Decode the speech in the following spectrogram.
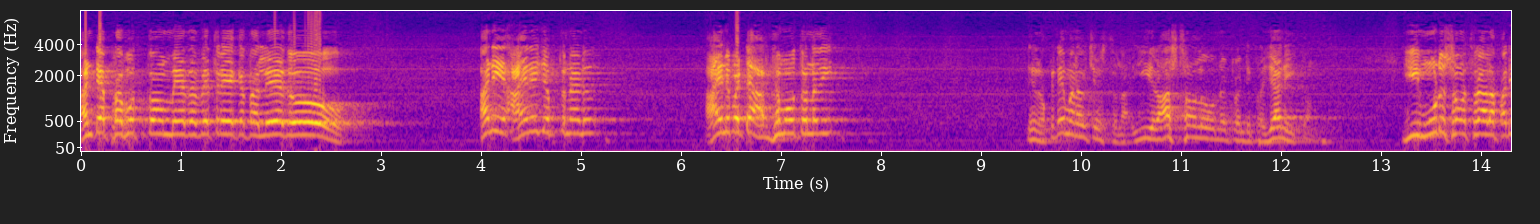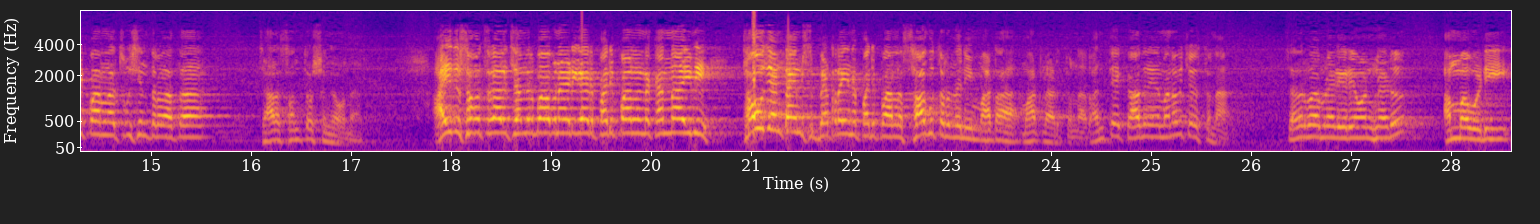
అంటే ప్రభుత్వం మీద వ్యతిరేకత లేదు అని ఆయనే చెప్తున్నాడు. ఆయన బట్టి అర్థమవుతున్నది. నేను ఒకటే మనవి చేస్తున్నా. ఈ రాష్ట్రంలో ఉన్నటువంటి ప్రజానీకం ఈ మూడు సంవత్సరాల పరిపాలన చూసిన తర్వాత చాలా సంతోషంగా ఉన్నారు. ఐదు సంవత్సరాలు చంద్రబాబు నాయుడు గారి పరిపాలన కన్నా ఇది థౌజండ్ టైమ్స్ బెటర్ అయిన పరిపాలన సాగుతున్నదని మాట మాట్లాడుతున్నారు. అంతేకాదు నేను మనవి చేస్తున్నా. చంద్రబాబు నాయుడు గారు ఏమంటున్నాడు? అమ్మ ఒడి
